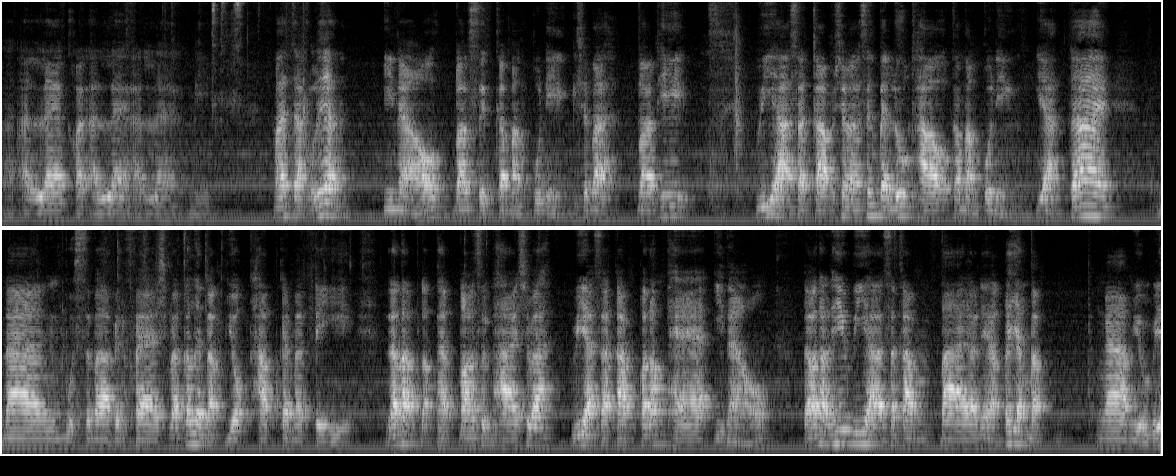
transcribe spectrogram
อะอันแรกก่อนอันแรกอันแรกนี้มาจากเรื่อง อีเหนาตอนศึกกำมังกุนิงใช่ป่ะตอนที่วิยาสกรรมใช่ไหมซึ่งเป็นลูกเท้ากำมังกุนิงอยากได้นางบุษบาเป็นแฟนใช่ป่ะก็เลยแบบยกทัพกันมาตี แล้วแบบแบบตอนสุดท้ายใช่ป่ะวิยาสกรรมก็ต้องแพ้อีเหนาแต่ว่าตอนที่วิยาสกรรมตายแล้วเนี่ยก็ยังแบบงามอยู่วิ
